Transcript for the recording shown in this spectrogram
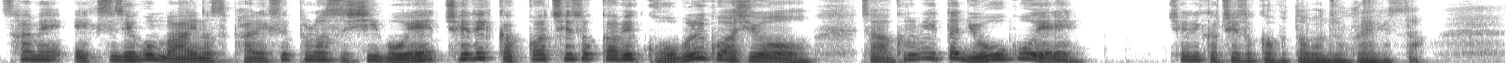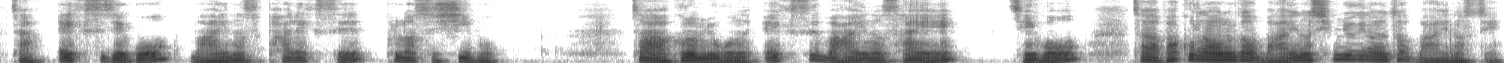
3의 x제곱 마이너스 8x 플러스 15의 최대값과 최소값의 곱을 구하시오. 자, 그럼 일단 요거의 최대값, 최소값부터 먼저 구해야겠어. 자, x제곱 마이너스 8x 플러스 15. 자, 그럼 요거는 x 마이너스 4의 제곱. 자, 밖으로 나오는 거 마이너스 16이 나와서 마이너스 1.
